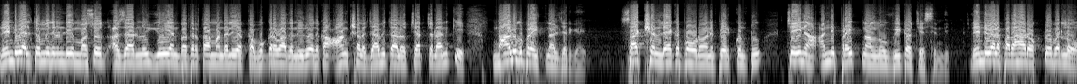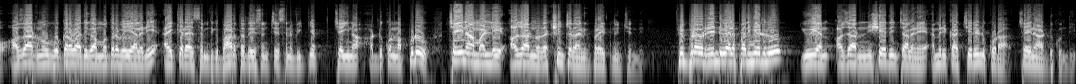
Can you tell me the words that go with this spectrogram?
రెండు వేల తొమ్మిది నుండి మసూద్ అజార్ను యుఎన్ భద్రతా మండలి యొక్క ఉగ్రవాద నిరోధక ఆంక్షల జాబితాలో చేర్చడానికి నాలుగు ప్రయత్నాలు జరిగాయి. సాక్ష్యం లేకపోవడం అని పేర్కొంటూ చైనా అన్ని ప్రయత్నాలను వీటో చేసింది. రెండు వేల పదహారు అక్టోబర్లో అజార్ను ఉగ్రవాదిగా ముద్ర వేయాలని ఐక్యరాజ్య సమితికి భారతదేశం చేసిన విజ్ఞప్తి చైనా అడ్డుకున్నప్పుడు చైనా మళ్ళీ అజార్ను రక్షించడానికి ప్రయత్నించింది. ఫిబ్రవరి రెండు వేల పదిహేడులో యుఎన్ అజార్ను నిషేధించాలనే అమెరికా చర్యను కూడా చైనా అడ్డుకుంది.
